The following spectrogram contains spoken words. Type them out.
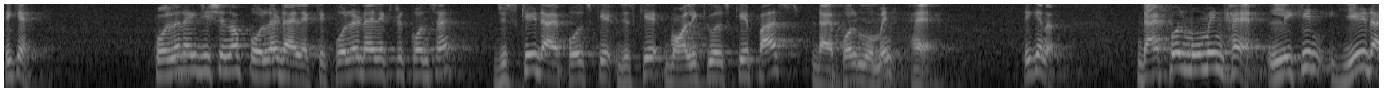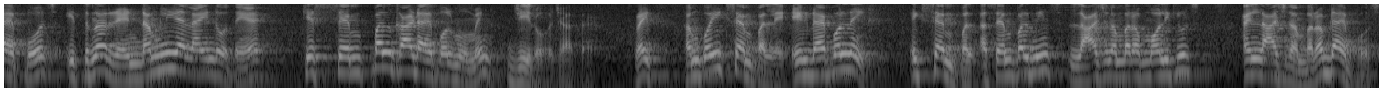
ठीक है? Polarization of polar dielectric polar dielectric कौन सा है? जिसके डायपोल्स के जिसके मॉलिक्यूल्स के पास डायपोल मोमेंट है। ठीक है ना? डायपोल मोमेंट है, लेकिन ये डायपोल्स इतना रेंडमली अलाइंड होते हैं कि सैंपल का डायपोल मोमेंट ज़ीरो हो जाता है राइट हम कोई एक सैंपल लें, एक डायपोल नहीं, एक sample a sample means large number of molecules and large number of dipoles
